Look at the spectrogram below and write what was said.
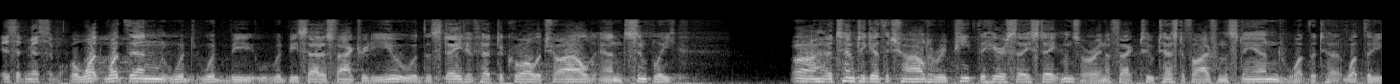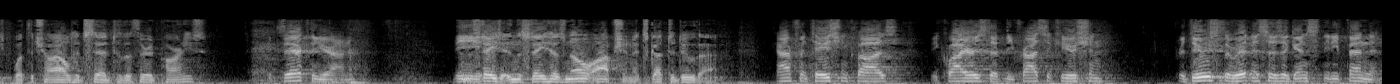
is admissible. Well, what, what then would, would, be, would be satisfactory to you? Would the state have had to call the child and simply uh, attempt to get the child to repeat the hearsay statements, or in effect to testify from the stand what the, te- what the, what the child had said to the third parties? Exactly, Your Honor. The, and the, state, and the state has no option. It's got to do that. Confrontation clause requires that the prosecution produce the witnesses against the defendant.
